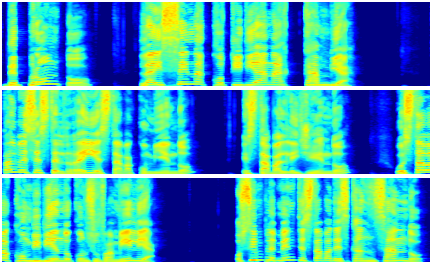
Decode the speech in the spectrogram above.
de pronto la escena cotidiana cambia. Tal vez este el rey estaba comiendo, estaba leyendo o estaba conviviendo con su familia o simplemente estaba descansando.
